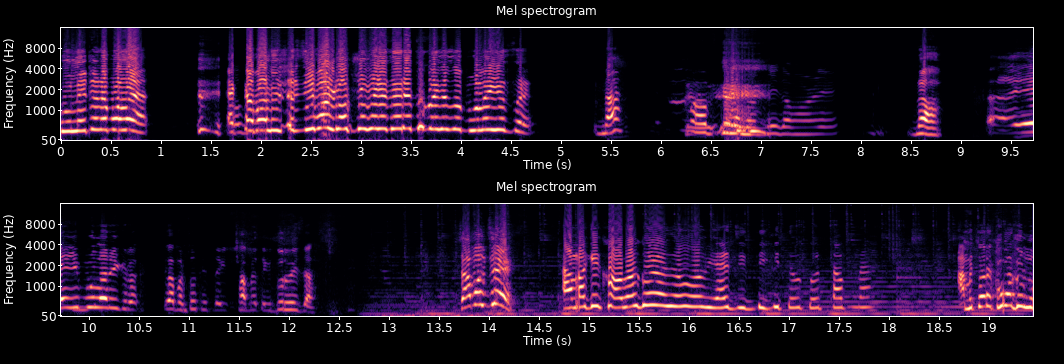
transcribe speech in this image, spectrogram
বলে একটা মানুষের জীবন ধ্বংস করে ধরে তো কইতেছে ভুলে গেছে। না? না এই ভুল আর এগুলো তুই আমার চোখের থেকে সামনে থেকে দূর হয়ে যা। যা বলছে! আমাকে ক্ষমা করে দাও আমি আর জিন্দিগি তো করতাম না। আমি তোরে ক্ষমা করব।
